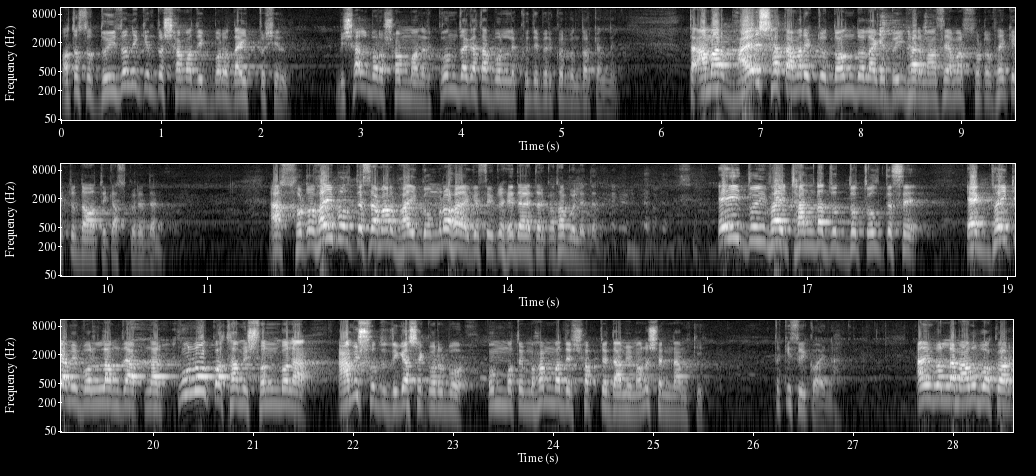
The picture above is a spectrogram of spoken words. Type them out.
অথচ দুইজনই কিন্তু সামাজিক বড় দায়িত্বশীল। বিশাল বড় সম্মানের। কোন জায়গাটা বললে খুঁজে বের করবেন দরকার নেই। তা আমার ভাইয়ের সাথে আমার একটু দ্বন্দ্ব লাগে দুই ভাইয়ের মাঝে। আমার ছোট ভাইকে একটু দাওয়াতি কাজ করে দেন। আর ছোট ভাই বলতেছে, আমার ভাই গোমরা হয়ে গেছে, একটু হেদায়তের কথা বলে দেন। এই দুই ভাই ঠান্ডা যুদ্ধ চলতেছে। এক ভাইকে আমি বললাম যে, আপনার কোনো কথা আমি শুনব না। আমি শুধু জিজ্ঞাসা করব, উম্মতে মোহাম্মদের সবচেয়ে দামি মানুষের নাম কি? তো কিছুই কয় না। আমি বললাম, আবু বকর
